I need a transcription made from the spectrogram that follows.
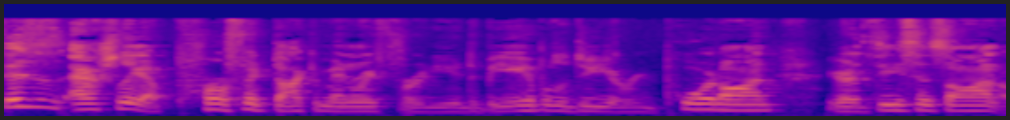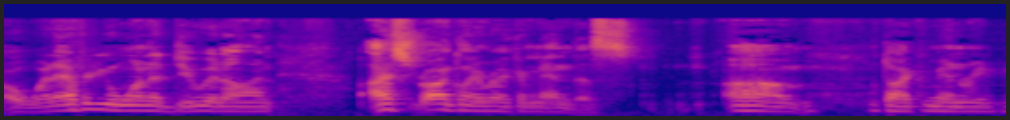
this is actually a perfect documentary for you to be able to do your report on, your thesis on, or whatever you want to do it on. I strongly recommend this. Um, documentary.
